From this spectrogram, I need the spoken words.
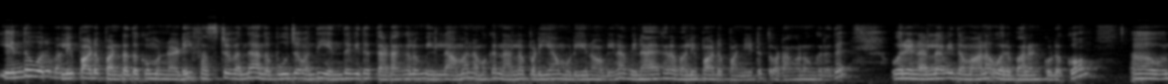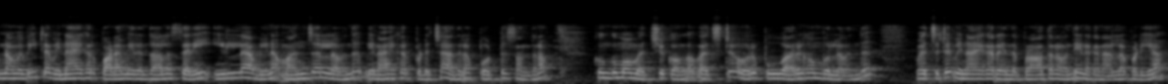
எந்த ஒரு வழிபாடு பண்ணுறதுக்கு முன்னாடி ஃபஸ்ட்டு வந்து அந்த பூஜை வந்து எந்தவித தடங்களும் இல்லாமல் நமக்கு நல்லபடியாக முடியணும் அப்படின்னா விநாயகரை வழிபாடு பண்ணிட்டு தொடங்கணுங்கிறது ஒரு நல்ல விதமான ஒரு பலன் கொடுக்கும். நம்ம வீட்டில் விநாயகர் படம் இருந்தாலும் சரி இல்லை அப்படின்னா மஞ்சளில் வந்து விநாயகர் பிடிச்சி அதில் பொட்டு சந்தனம் குங்குமம் வச்சுக்கோங்க. வச்சுட்டு ஒரு பூ அருகம்புல்ல வந்து வச்சுட்டு விநாயகரை இந்த பிரார்த்தனை வந்து எனக்கு நல்லபடியாக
